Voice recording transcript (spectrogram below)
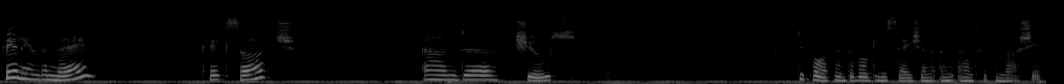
Fill in the name, click search and uh, choose Department of Organization and Entrepreneurship.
